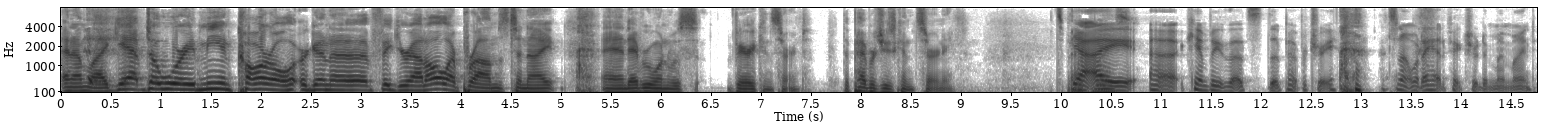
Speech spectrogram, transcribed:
and I'm like, yeah, don't worry, me and Carl are gonna figure out all our problems tonight, and everyone was very concerned. The pepper tree's concerning. It's bad Yeah, place. I uh, can't believe that's the pepper tree. it's not what I had pictured in my mind.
